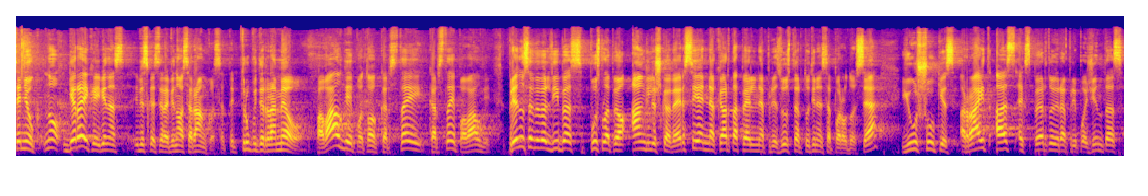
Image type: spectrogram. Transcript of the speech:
seniuk, nu, gerai, kai vienas, viskas yra vienose rankose, taip truputį ramiau. Pavalgai, po to karstai, karstai pavalgai. Prienų savivaldybės puslapio angliška versija nekarta pelnė prizus tarptautinėse parodose. Jų šūkis Right Us ekspertų yra pripažintas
